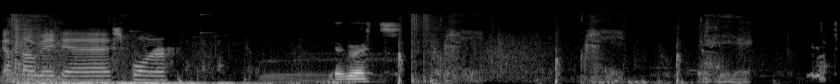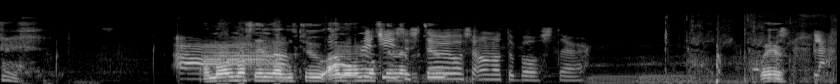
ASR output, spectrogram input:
get away the spawner. Yeah, great. I'm almost in level two. I'm almost in level Jesus, there two. was another boss there. Where? black.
